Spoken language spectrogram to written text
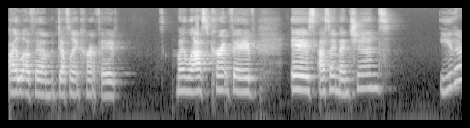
I love them. Definitely a current fave. My last current fave is, as I mentioned, either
